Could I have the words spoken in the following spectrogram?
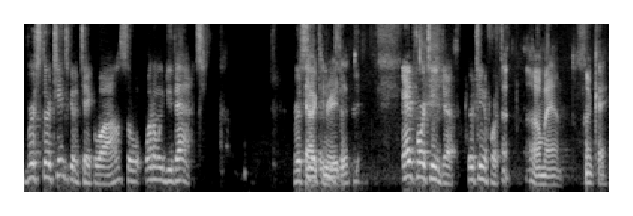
verse 13 is going to take a while. So why don't we do that? Verse yeah, I can read it. And 14, Jeff. 13 and 14. Uh, oh, man. Okay.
